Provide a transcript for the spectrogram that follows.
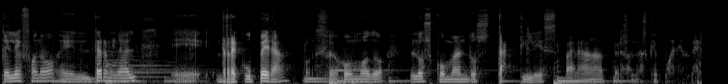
teléfono, el terminal, eh, recupera, por decirlo modo, los comandos táctiles para personas que pueden ver.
